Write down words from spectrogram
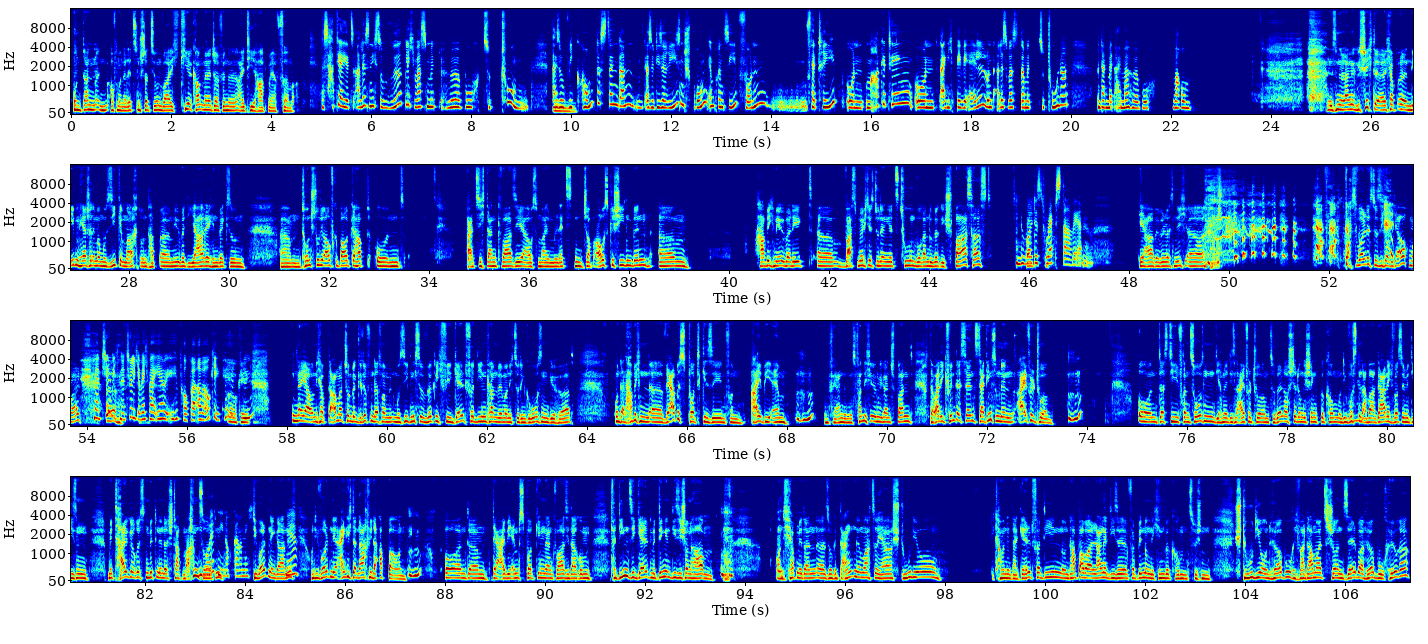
Und dann auf meiner letzten Station war ich Key Account Manager für eine IT-Hardware-Firma. Das hat ja jetzt alles nicht so wirklich was mit Hörbuch zu tun. Also hm. wie kommt das denn dann, also dieser Riesensprung im Prinzip von Vertrieb und Marketing und eigentlich BWL und alles, was damit zu tun hat und dann mit einmal Hörbuch? Warum? Das ist eine lange Geschichte. Ich habe äh, nebenher schon immer Musik gemacht und habe äh, mir über die Jahre hinweg so ein ähm, Tonstudio aufgebaut gehabt. Und als ich dann quasi aus meinem letzten Job ausgeschieden bin, ähm, habe ich mir überlegt, äh, was möchtest du denn jetzt tun, woran du wirklich Spaß hast? Und du wolltest Rapstar werden. Ja, wer will das nicht? Das wolltest du sicherlich auch mal. natürlich, äh, natürlich, aber ich war eher Hip-Hopper, aber okay. Okay. Naja, und ich habe damals schon begriffen, dass man mit Musik nicht so wirklich viel Geld verdienen kann, wenn man nicht zu den Großen gehört. Und dann habe ich einen äh, Werbespot gesehen von IBM mhm. im Fernsehen. Das fand ich irgendwie ganz spannend. Da war die Quintessenz, da ging es um den Eiffelturm. Mhm. Und dass die Franzosen, die haben ja diesen Eiffelturm zur Weltausstellung geschenkt bekommen und die wussten ja. aber gar nicht, was sie mit diesen Metallgerüsten mitten in der Stadt machen die sollten. Die wollten ihn noch gar nicht. Die wollten ihn gar nicht. Ja. Und die wollten den eigentlich danach wieder abbauen. Mhm. Und ähm, der IBM-Spot ging dann quasi darum, verdienen Sie Geld mit Dingen, die Sie schon haben. und ich habe mir dann äh, so Gedanken gemacht, so ja, Studio, wie kann man denn da Geld verdienen? Und habe aber lange diese Verbindung nicht hinbekommen zwischen Studio und Hörbuch. Ich war damals schon selber Hörbuchhörer,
